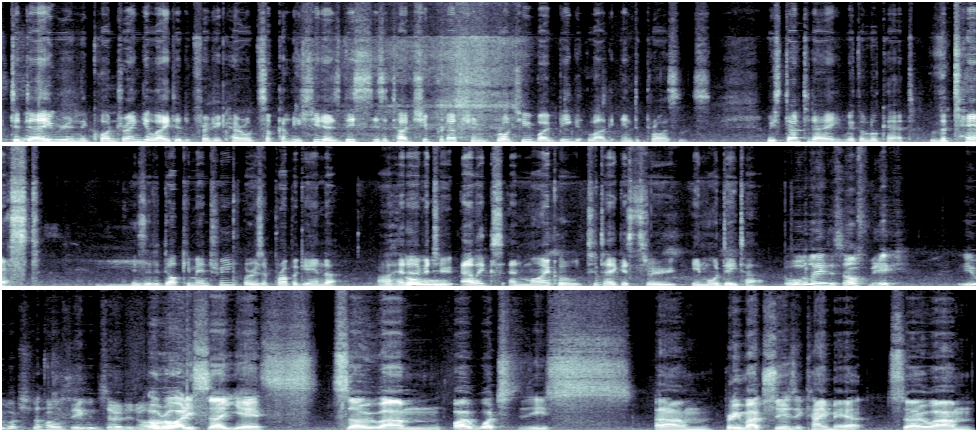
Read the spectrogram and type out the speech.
Today we're in the quadrangulated Frederick Harold Sock Company Studios. This is a tight ship production brought to you by Big Lug Enterprises. We start today with a look at The Test. Is it a documentary or is it propaganda? I'll head over to Alex and Michael to take us through in more detail. Well, lead us off, Mick. You watched the whole thing, and so did I. Alrighty, so yes. So um, I watched this um, pretty much as soon as it came out. So um,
